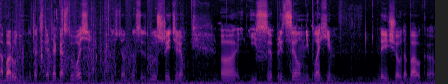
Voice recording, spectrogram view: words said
оборудованный, так сказать, АК-108. То есть он у нас и с глушителем, э, и с прицелом неплохим. Да и еще вдобавок э,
